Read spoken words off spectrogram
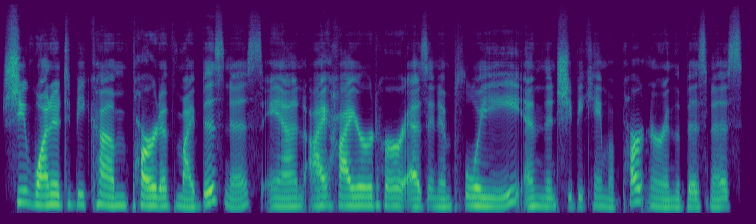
she wanted to become part of my business and i hired her as an employee and then she became a partner in the business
